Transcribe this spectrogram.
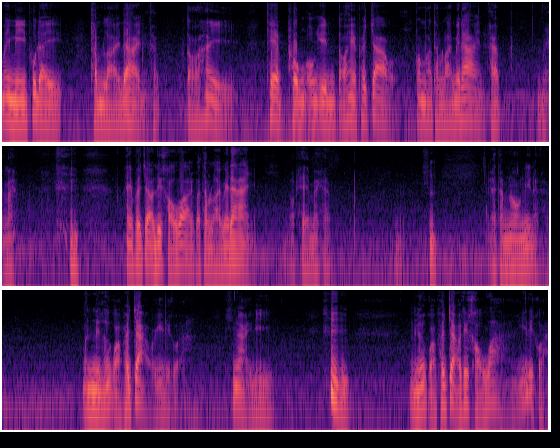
ไม่มีผู้ใดทำลายได้นะครับ ต่อให้เทพพรหมองค์อิน ต่อให้พระเจ้าก็มาทำลายไม่ได้นะครับเห็นไหม ให้พระเจ้าที่เขาว่าก็ทำลายไม่ได้ โอเคไหมครับทำนองนี้นะครับ มันเหนือกว่าพระเจ้าอย่างนี้ดีกว่า ง่ายดี เหนือกว่าพระเจ้าที่เขาว่าอย่างนี้ดีกว่า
